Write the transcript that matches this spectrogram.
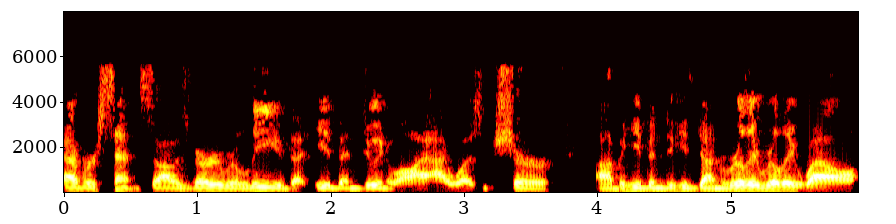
ever since. So I was very relieved that he had been doing well. I, I wasn't sure, uh, but he'd been he's done really really well.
